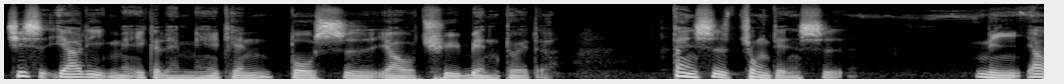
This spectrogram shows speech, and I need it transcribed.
其实压力，每一个人每一天都是要去面对的，但是重点是。你要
